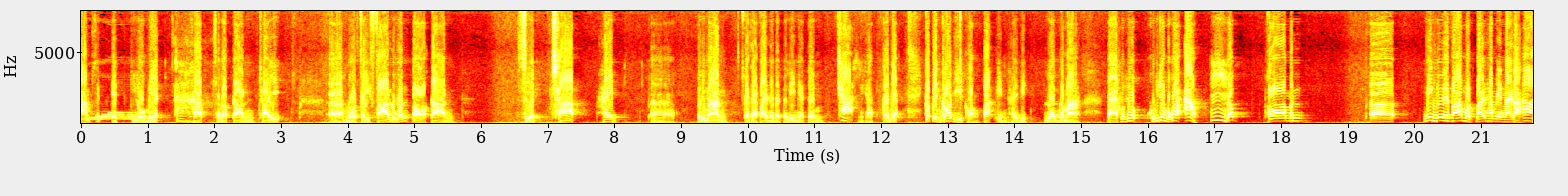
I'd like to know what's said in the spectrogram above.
31 กิโลเมตรอ่าครับสำหรับการใช้เอ่อโหมดไฟฟ้าล้วนต่อการเสียบชาร์จ ให้เอ่อปริมาณกระแสไฟในแบตเตอรี่เนี่ยเต็มค่ะนะครับก็เนี่ยก็เป็นข้อดีของ Plug-in Hybrid เริ่มเข้ามา แต่คุณผู้ชมคุณผู้ชมบอกว่า อ้าว แล้วพอมันเอ่อ วิ่งด้วยไฟฟ้าหมดไปทำยังไงล่ะ อ่า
